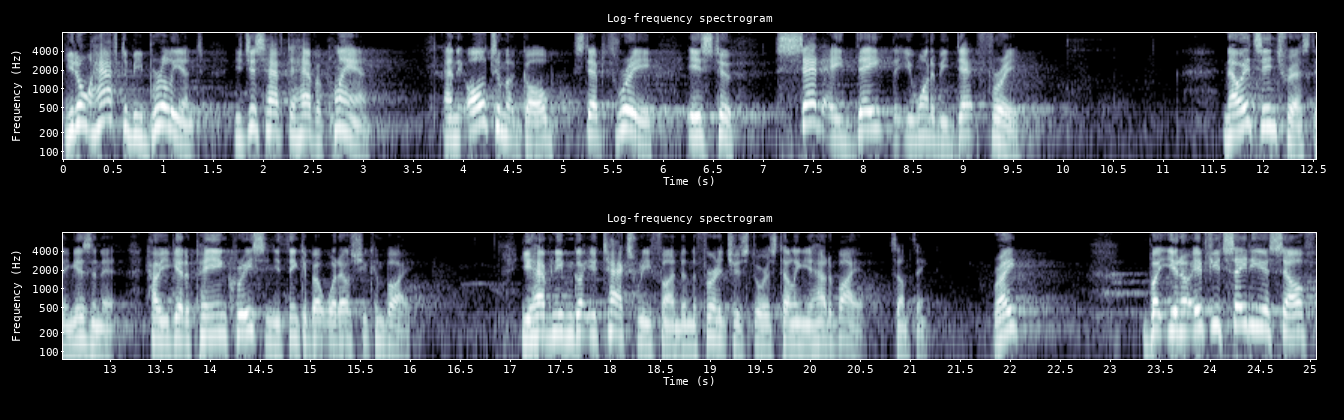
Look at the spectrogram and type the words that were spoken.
You don't have to be brilliant, you just have to have a plan. And the ultimate goal, step three, is to set a date that you want to be debt free. Now, it's interesting, isn't it? How you get a pay increase and you think about what else you can buy. You haven't even got your tax refund, and the furniture store is telling you how to buy it, something, right? But you know, if you say to yourself,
